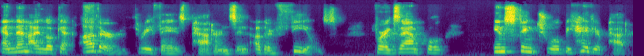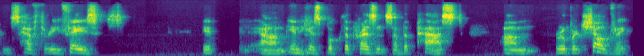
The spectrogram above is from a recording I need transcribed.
And then I look at other three phase patterns in other fields. For example, instinctual behavior patterns have three phases. It, um, in his book, The Presence of the Past, um, Rupert Sheldrake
